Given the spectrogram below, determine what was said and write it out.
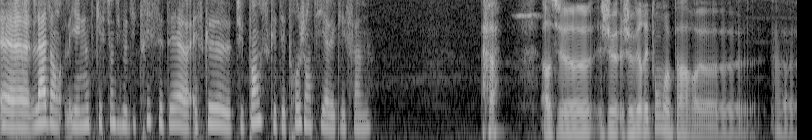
euh, là, dans- il y a une autre question d'une auditrice, c'était euh, est-ce que tu penses que tu es trop gentil avec les femmes? Alors, je, je, je vais répondre par euh, euh,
